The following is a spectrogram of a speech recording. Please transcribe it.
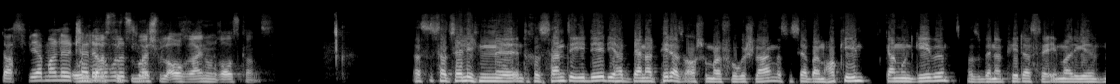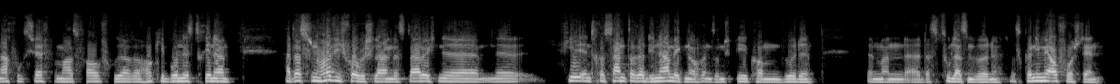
Das wäre mal eine kleine und dass Revolution. du zum Beispiel auch rein und raus kannst. Das ist tatsächlich eine interessante Idee, die hat Bernhard Peters auch schon mal vorgeschlagen. Das ist ja beim Hockey gang und gäbe. Also Bernhard Peters, der ehemalige Nachwuchschef beim HSV, frühere Hockey-Bundestrainer, hat das schon häufig vorgeschlagen, dass dadurch eine, eine, viel interessantere Dynamik noch in so ein Spiel kommen würde, wenn man äh, das zulassen würde. Das kann ich mir auch vorstellen.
